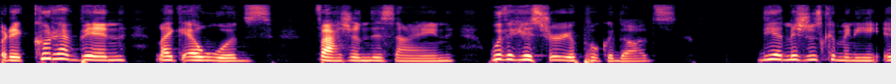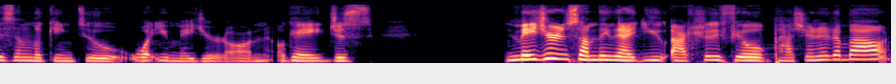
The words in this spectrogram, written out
but it could have been like Elle Woods' fashion design with a history of polka dots. The admissions committee isn't looking to what you majored on, okay? Just major in something that you actually feel passionate about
